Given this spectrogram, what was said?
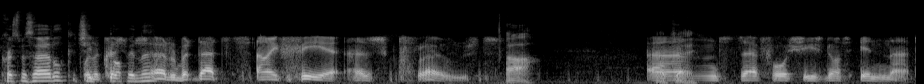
Christmas hurdle? Could she Well, the pop Christmas in there? hurdle, but that I fear has closed, Ah, Okay. and therefore she's not in that.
